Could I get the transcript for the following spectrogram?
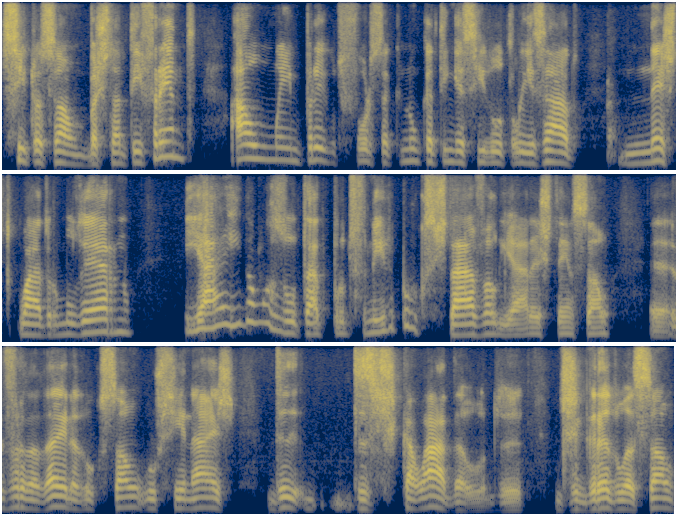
situação bastante diferente, há um emprego de força que nunca tinha sido utilizado neste quadro moderno e há ainda um resultado por definir porque se está a avaliar a extensão uh, verdadeira do que são os sinais de desescalada ou de desgraduação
